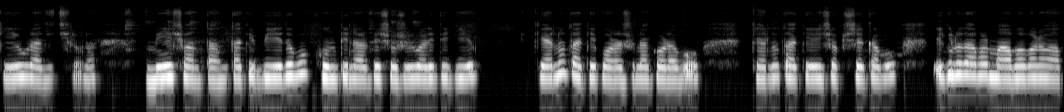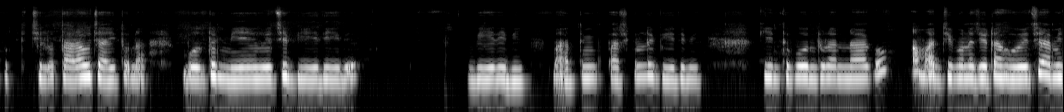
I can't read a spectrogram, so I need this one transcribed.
কেউ রাজি ছিল না। মেয়ে সন্তান, তাকে বিয়ে দেবো, খুন্তি নাড়বে শ্বশুরবাড়িতে গিয়ে। কেন তাকে পড়াশোনা করাবো? কেন তাকে এইসব শেখাবো? এগুলো তো আমার মা বাবারও আপত্তি ছিল, তারাও চাইতো না। বলতো, মেয়ে হয়েছে, বিয়ে দিয়ে দে। বিয়ে দিবি? মাধ্যমিক পাশ করলে বিয়ে দিবি? কিন্তু বন্ধুরা, না গো। আমার জীবনে যেটা হয়েছে, আমি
